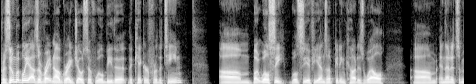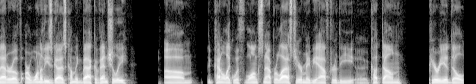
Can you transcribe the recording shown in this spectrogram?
presumably, as of right now, Greg Joseph will be the, the kicker for the team. Um, but we'll see. We'll see if he ends up getting cut as well. Um, and then it's a matter of are one of these guys coming back eventually? Um, kind of like with long snapper last year, maybe after the uh, cut down period, they'll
